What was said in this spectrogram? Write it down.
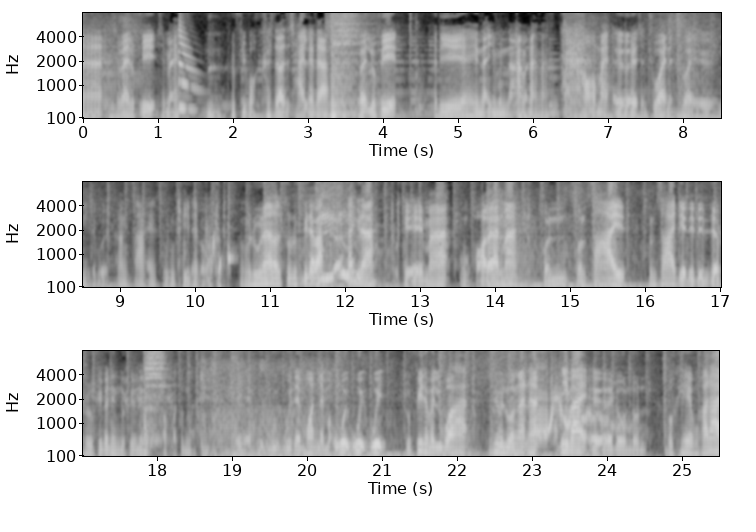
นะใช่ไหมลูฟี่ใช่ไหมอืมลูฟี่บอกก็น่าจะใช่แหล้วนะเฮ้ยลูฟี่พอดีเห็นนายอยู่บนน้ำอะนะมาเอาเอาไหมเออเดี๋ยวฉันช่วยนะช่วยเออนี่ระเบิดพลังทรายสู้ลูฟี่ได้ป่าวะมาดูนะเราสู้ลูฟี่ได้ปะได้อยู่นะโอเคมาผมขอแล้วกันมาฝนฝนทราย มันทรายเดี๋ยวเดี๋ยวเดี๋ยวลูฟี่แป๊บนึงลูฟี่แป๊บนึงขอขอสุ่มก่อนโอเคอุ้ยอุ้ยอุ้ยไดมอนด์ไดมอนด์อุ้ยอุ้ยอุ้ยลูฟี่ทำไมรัวลูฟี่มันรัวงั้นฮะนี่ไปเออโดนโดนโอเคผมฆ่าได้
